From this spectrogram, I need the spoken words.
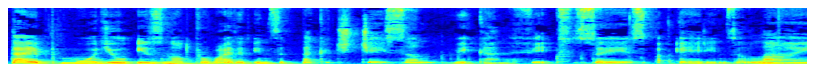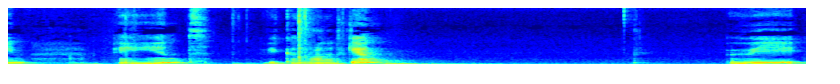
type module is not provided in the package JSON. We can fix this by adding the line and we can run it again. We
